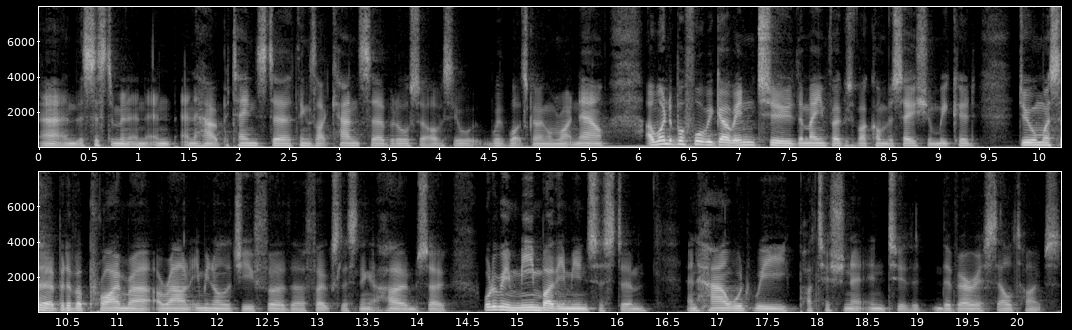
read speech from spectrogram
and the system and, and, and how it pertains to things like cancer, but also obviously with what's going on right now. I wonder before we go into the main focus of our conversation, we could do almost a bit of a primer around immunology for the folks listening at home. So, what do we mean by the immune system, and how would we partition it into the, the various cell types?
